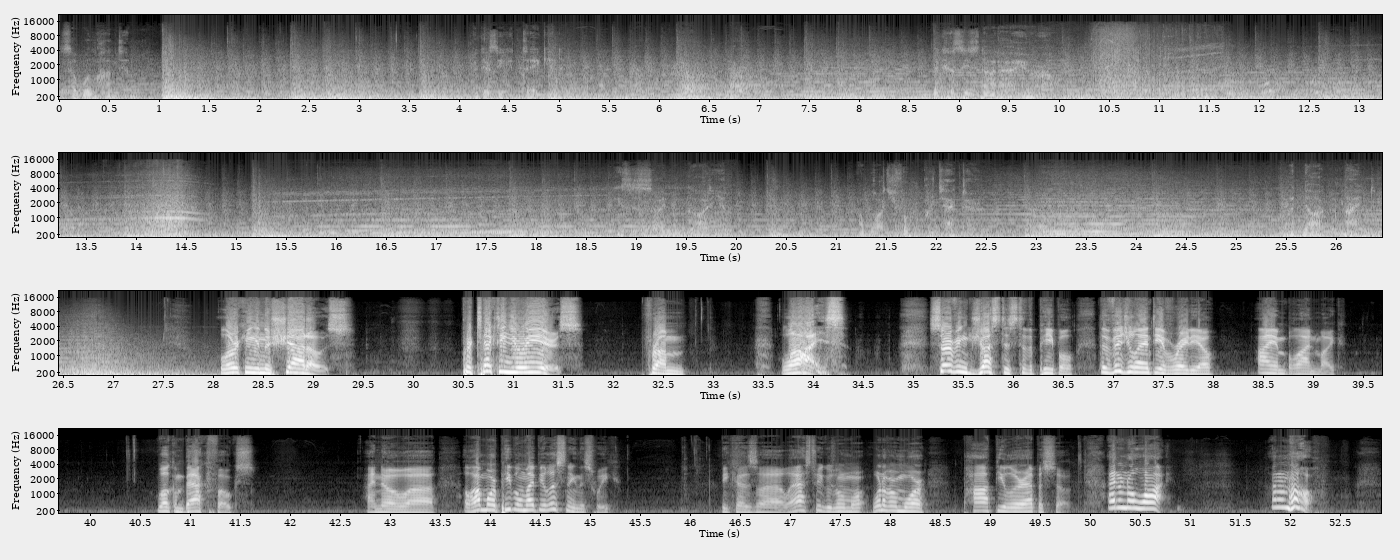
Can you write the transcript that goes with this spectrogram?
So we'll hunt him. Because he can take it. Because he's not a hero. He's a silent guardian. A watchful protector. A dark knight. lurking in the shadows, protecting your ears from lies, serving justice to the people, the vigilante of radio. I am Blind Mike. Welcome back, folks. I know uh, a lot more people might be listening this week because uh, last week was one, more, one of our more popular episodes. I don't know why. I don't know.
